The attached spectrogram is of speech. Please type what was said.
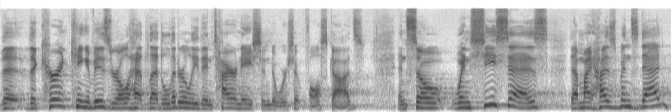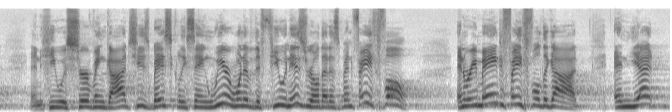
the, the current king of Israel had led literally the entire nation to worship false gods. And so when she says that my husband's dead and he was serving God, she's basically saying, We are one of the few in Israel that has been faithful and remained faithful to God. And yet,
